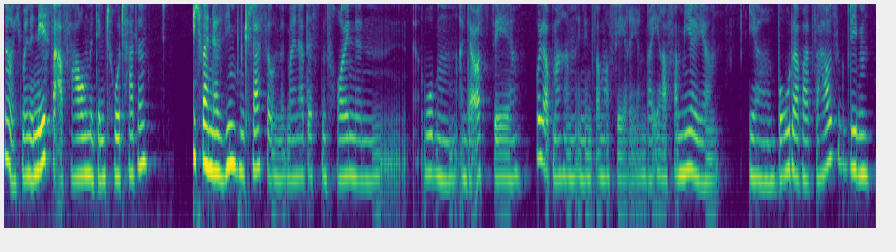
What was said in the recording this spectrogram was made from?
ja, ich meine nächste Erfahrung mit dem Tod hatte. Ich war in der siebten Klasse und mit meiner besten Freundin oben an der Ostsee Urlaub machen in den Sommerferien bei ihrer Familie. Ihr Bruder war zu Hause geblieben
